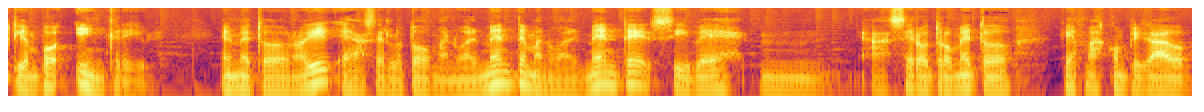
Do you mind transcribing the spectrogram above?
tiempo increíble. El método no es hacerlo todo manualmente, manualmente. Si ves mm, hacer otro método que es más complicado,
